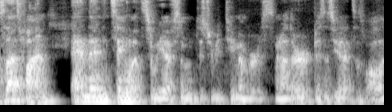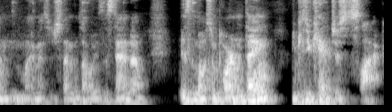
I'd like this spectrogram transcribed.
So that's fun. And then same with, so we have some distributed team members in other business units as well. And my message to them is always the stand up is the most important thing because you can't just slack.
